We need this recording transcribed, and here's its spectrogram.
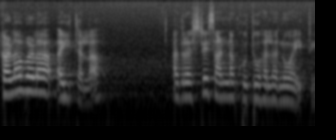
ಕಳವಳ ಐತಲ್ಲ, ಅದರಷ್ಟೇ ಸಣ್ಣ ಕುತೂಹಲನೂ ಐತಿ.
